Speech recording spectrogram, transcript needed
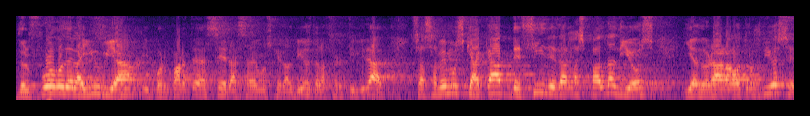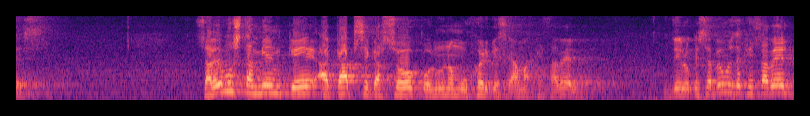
del fuego de la lluvia y por parte de Asera sabemos que era el dios de la fertilidad. O sea, sabemos que Acab decide dar la espalda a Dios y adorar a otros dioses. Sabemos también que Acab se casó con una mujer que se llama Jezabel. De lo que sabemos de Jezabel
